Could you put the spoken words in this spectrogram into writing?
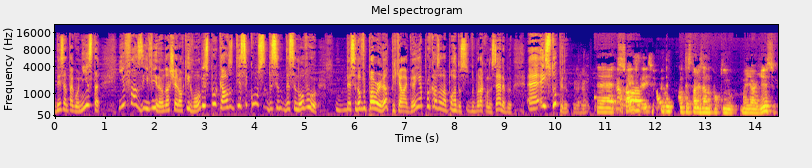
desse antagonista, e, faz, e virando a Sherlock Holmes por causa desse, desse, desse novo desse novo power-up que ela ganha por causa da porra do, do buraco no cérebro. É, é estúpido. Uhum. É, Não, só é isso, é isso. contextualizando um pouquinho melhor disso,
